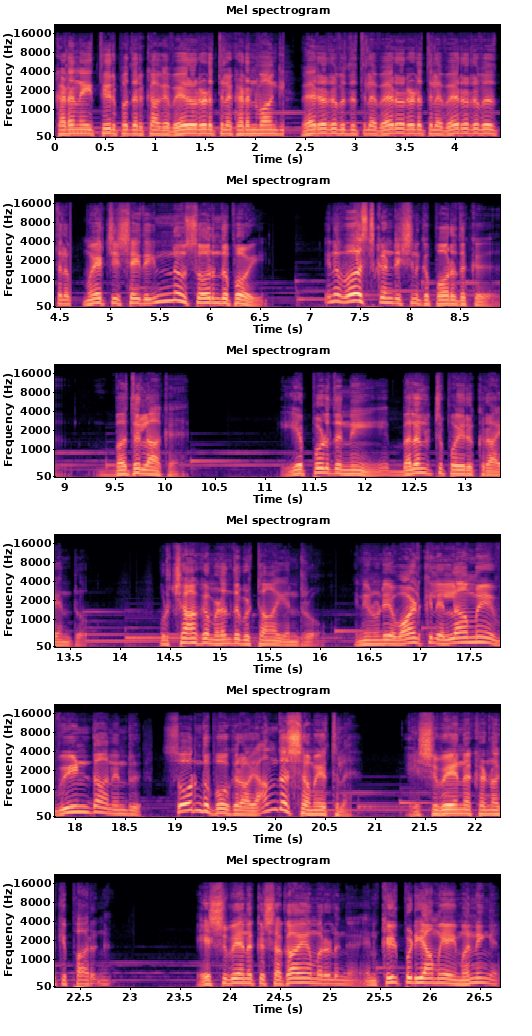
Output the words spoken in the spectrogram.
கடனை தீர்ப்பதற்காக வேறொரு இடத்துல கடன் வாங்கி வேறொரு விதத்துல வேறொரு இடத்துல வேறொரு விதத்துல முயற்சி செய்து இன்னும் சோர்ந்து போய் இன்னும் வேர்ஸ்ட் கண்டிஷனுக்கு போறதுக்கு பதிலாக எப்பொழுது நீ பலனற்று போயிருக்கிறாய் என்றோ உற்சாகம் இழந்து விட்டாய் என்றோ என்னுடைய வாழ்க்கையில் எல்லாமே வீண்தான் என்று சோர்ந்து போகிறாய் அந்த சமயத்துல. இயேசுவே என்ன கண்ணோக்கி பாருங்க. இயேசுவே எனக்கு சகாயம் அருளுங்க. என் கீழ்ப்படியாமையை மன்னிங்க.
